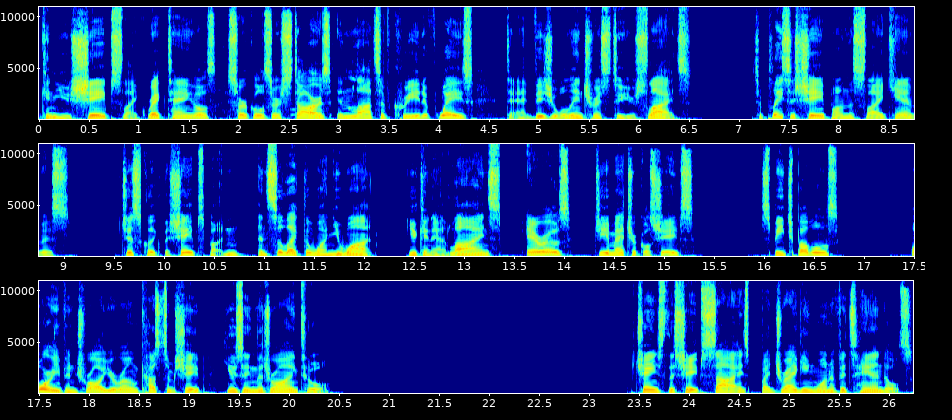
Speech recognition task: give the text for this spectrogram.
can use shapes like rectangles, circles, or stars in lots of creative ways to add visual interest to your slides. To place a shape on the slide canvas, just click the Shapes button and select the one you want. You can add lines, arrows, geometrical shapes, speech bubbles, or even draw your own custom shape using the drawing tool. Change the shape's size by dragging one of its handles,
